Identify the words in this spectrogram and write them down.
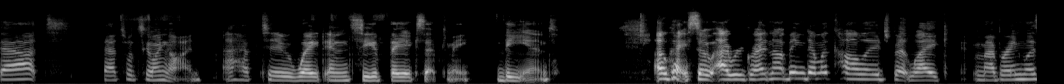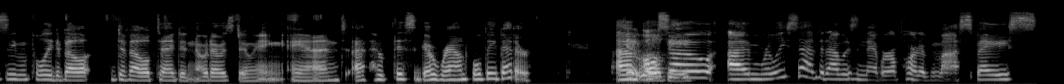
that's that's what's going on. I have to wait and see if they accept me. The end. Okay, so I regret not being done with college, but like my brain wasn't even fully developed developed and I didn't know what I was doing. And I hope this go round will be better. Um, also, be. I'm really sad that I was never a part of MySpace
